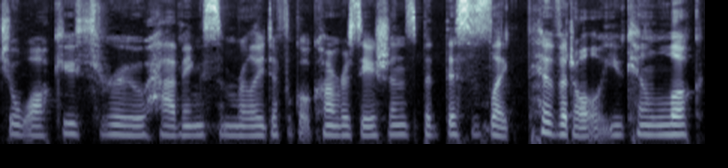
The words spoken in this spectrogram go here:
to walk you through having some really difficult conversations. But this is like pivotal. You can look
